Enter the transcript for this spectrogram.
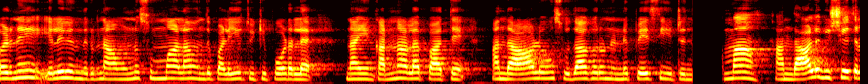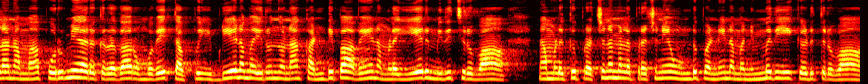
உடனே இலையில் இருந்துக்கிட்டு நான் ஒன்றும் சும்மாலாம் வந்து பழைய தூக்கி போடலை. நான் என் கண்ணால் பார்த்தேன். அந்த ஆளும் சுதாகரும் நின்று பேசிக்கிட்டு இருந்தேன் அம்மா அந்த ஆள் விஷயத்தில் நம்ம பொறுமையாக இருக்கிறதா ரொம்பவே தப்பு. இப்படியே நம்ம இருந்தோம்னா கண்டிப்பாகவே நம்மளை ஏறு மிதிச்சிருவான். நம்மளுக்கு பிரச்சனை மேலே பிரச்சனையாக உண்டு பண்ணி நம்ம நிம்மதியை கெடுத்துருவான்.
